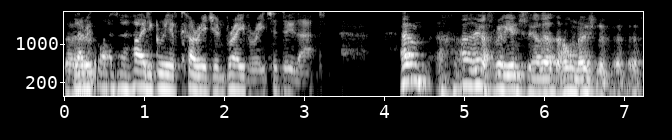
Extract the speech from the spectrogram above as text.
So, that requires a high degree of courage and bravery to do that. Um, I think that's really interesting. The, the whole notion of, of,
